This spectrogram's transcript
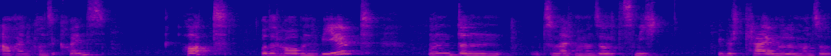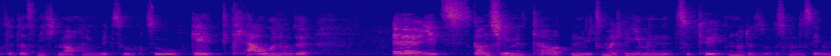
auch eine Konsequenz hat oder haben wird. Und dann zum Beispiel, man sollte es nicht übertreiben oder man sollte das nicht machen in Bezug zu Geld klauen oder äh, jetzt ganz schlimme Taten, wie zum Beispiel jemanden zu töten oder so, dass man das eben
